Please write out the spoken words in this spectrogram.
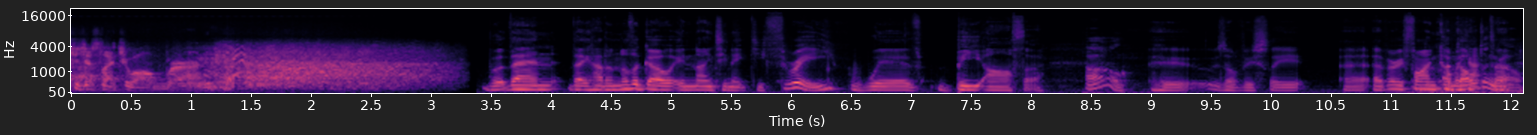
She just let you all burn. But then they had another go in 1983 with Bea Arthur. Oh. Who was obviously uh, a very fine A comic Golden actor. Girl.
